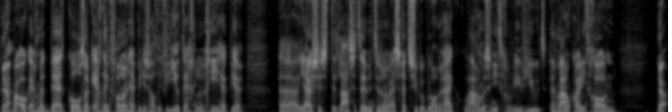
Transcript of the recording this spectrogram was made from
Ja. Maar ook echt met bad calls. Dat ik echt denk van, dan heb je dus al die videotechnologie, heb je. Eh, juist is de laatste twee minuten van een wedstrijd super belangrijk. Waarom is het niet gereviewd? En waarom kan je niet gewoon... Ja.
